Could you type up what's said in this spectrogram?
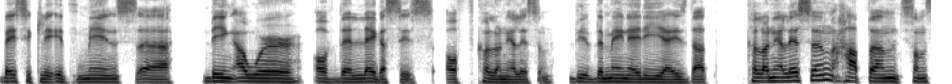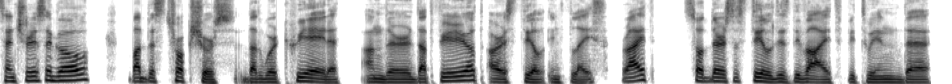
Basically, it means uh, being aware of the legacies of colonialism. The, the main idea is that colonialism happened some centuries ago, but the structures that were created under that period are still in place, right? So there's still this divide between the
